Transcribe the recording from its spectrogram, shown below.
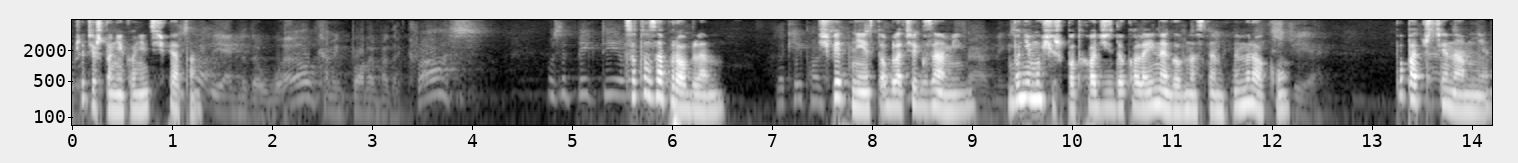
Przecież to nie koniec świata. Co to za problem? Świetnie jest oblać egzamin, bo nie musisz podchodzić do kolejnego w następnym roku. Popatrzcie na mnie.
